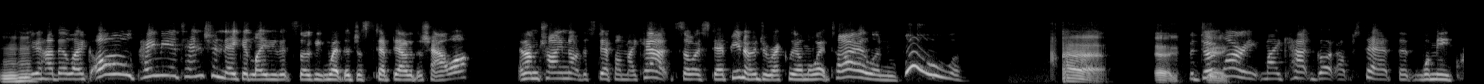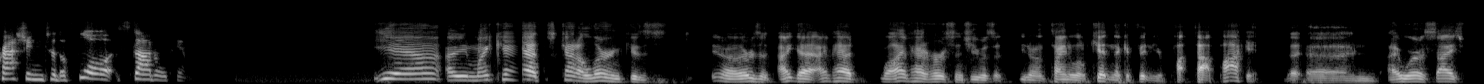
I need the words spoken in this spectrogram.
Mhm. You know how they're like, "Oh, pay me attention, naked lady that's soaking wet that just stepped out of the shower." And I'm trying not to step on my cat, so I step, you know, directly on the wet tile and woo! Uh, But don't worry, my cat got upset that when me crashing to the floor startled him. Yeah, I mean, my cat's kind of learned because you know there was a I got I've had well I've had her since she was a you know tiny little kitten that could fit in your po- top pocket. But, uh, and I wear a size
